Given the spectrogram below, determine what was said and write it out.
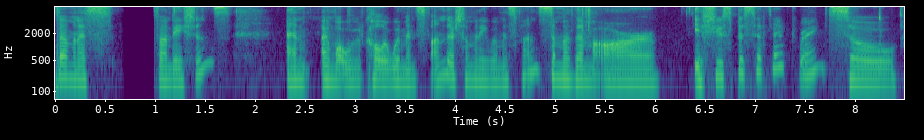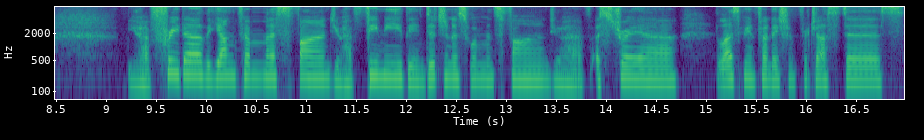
feminist foundations. and and what we would call a women's fund. There's so many women's funds. Some of them are issue specific, right? So you have Frida, the Young Feminist Fund, you have FIMI, the Indigenous Women's Fund, you have Astraea, the Lesbian Foundation for Justice.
